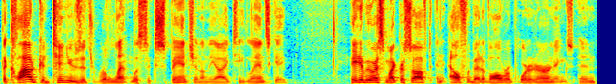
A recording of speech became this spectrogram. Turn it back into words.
the cloud continues its relentless expansion on the IT landscape. AWS, Microsoft, and Alphabet have all reported earnings. And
